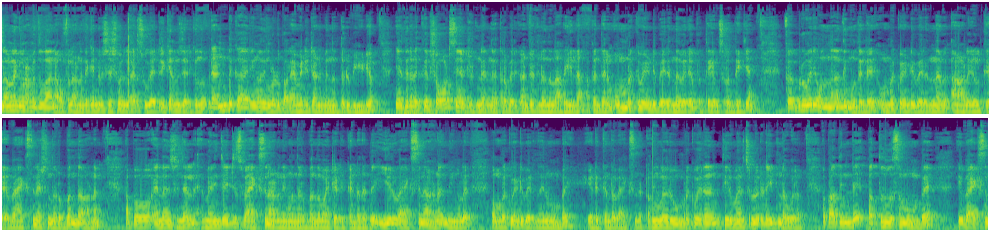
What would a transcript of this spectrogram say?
അസ്ലാം വലൈക്കും വറഹമത്തുള്ള നൗഫലാണ് എന്റെ വിശേഷം? എല്ലാവരും സുഖമായിട്ടിരിക്കാന്ന് വിചാരിക്കുന്നു. രണ്ട് കാര്യങ്ങൾ നിങ്ങളോട് പറയാൻ വേണ്ടിയിട്ടാണ് ഇന്നത്തെ ഒരു വീഡിയോ. ഞാൻ ഇതിനിടയ്ക്ക് ഒരു ഷോർട്സ് ഞാൻ ഇട്ടിട്ടുണ്ടായിരുന്നു. എത്ര പേര് കണ്ടിട്ടുണ്ടെന്നുള്ള അറിയില്ല. അപ്പോൾ എന്തായാലും ഉമ്രക്ക് വേണ്ടി വരുന്നവർ പ്രത്യേകം ശ്രദ്ധിക്കുക. ഫെബ്രുവരി ഒന്നാം തീയതി മുതൽ ഉമ്രക്ക് വേണ്ടി വരുന്ന ആളുകൾക്ക് വാക്സിനേഷൻ നിർബന്ധമാണ്. അപ്പോൾ എന്താണെന്ന് വെച്ച് കഴിഞ്ഞാൽ മെനിഞ്ചൈറ്റിസ് വാക്സിനാണ് നിങ്ങൾ നിർബന്ധമായിട്ട് എടുക്കേണ്ടത്. ഈ ഒരു വാക്സിനാണ് നിങ്ങൾ ഉമ്രക്ക് വേണ്ടി വരുന്നതിന് മുമ്പ് എടുക്കേണ്ട വാക്സിൻ കേട്ടോ. നിങ്ങളൊരു ഉമ്രക്ക് വരാൻ തീരുമാനിച്ചുള്ള ഒരു ഡേറ്റ് ഉണ്ടാവുമല്ലോ. അപ്പോൾ അതിന്റെ പത്ത് ദിവസം മുമ്പേ ഈ വാക്സിൻ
